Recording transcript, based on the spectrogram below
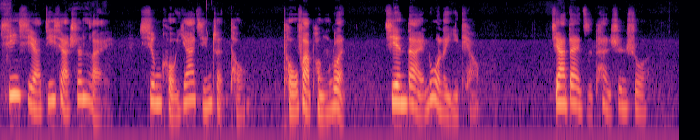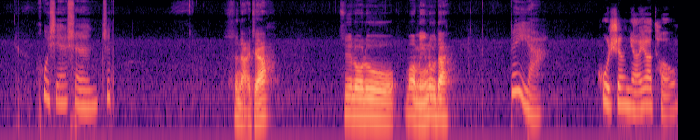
辛西亚低下身来，胸口压紧枕头，头发蓬乱，肩带落了一条。加代子探身说：“护先生知道是哪家？聚落路茂名路的？”“对呀。”沪生摇摇头，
